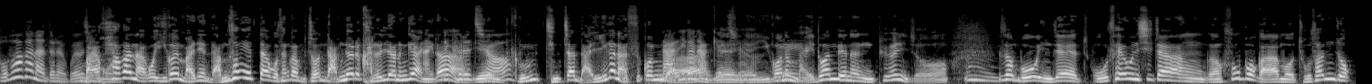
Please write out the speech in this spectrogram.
더 화가 나더라고요. 말. 화가 나고 이걸 만약에 남성이 했다고 생각하면 전 남녀를 가르려는 게 아니라 아, 네, 그렇죠. 예, 그럼 진짜 난리가 났을 겁니다. 난리가 났겠죠. 예, 예, 이거는 네. 말도 안 되는 표현이죠. 음. 그래서 뭐 이제 오세훈 시장 그 후보가 뭐 조선족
